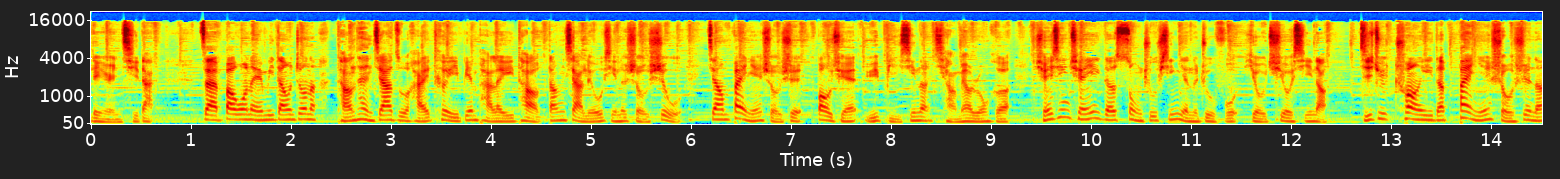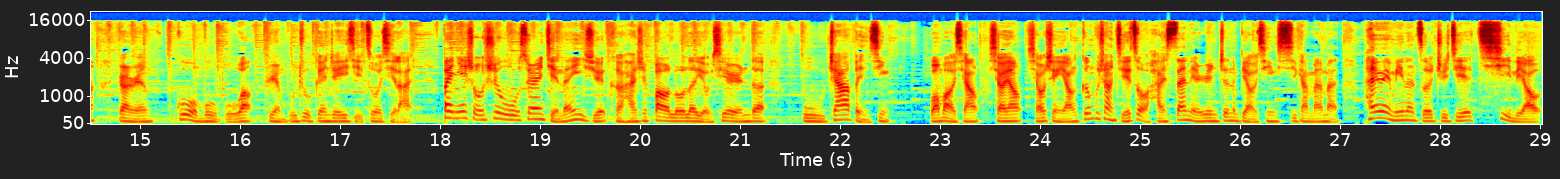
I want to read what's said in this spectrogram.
令人期待。在曝光的 MV 当中呢，唐探家族还特意编排了一套当下流行的手势舞，将拜年手势抱拳与比心呢巧妙融合，全心全意的送出新年的祝福，有趣又洗脑，极具创意的拜年手势呢，让人过目不忘，忍不住跟着一起做起来。拜年手势舞虽然简单易学，可还是暴露了有些人的舞渣本性。王宝强、肖央、小沈阳跟不上节奏，还三脸认真的表情，喜感满满。潘粤明呢，则直接气聊。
